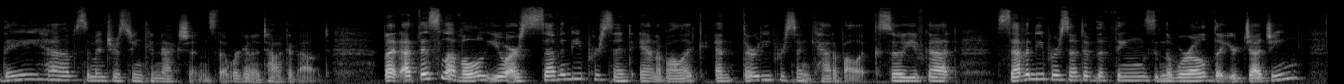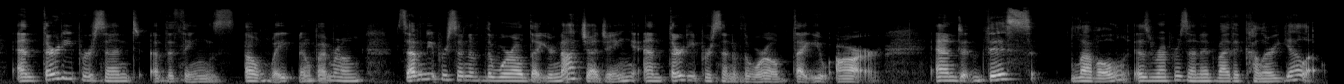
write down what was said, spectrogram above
they have some interesting connections that we're going to talk about. But at this level, you are 70% anabolic and 30% catabolic. So you've got 70% of the things in the world that you're judging, and 30% of the things, oh, wait, nope, I'm wrong. 70% of the world that you're not judging, and 30% of the world that you are. And this level is represented by the color yellow.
